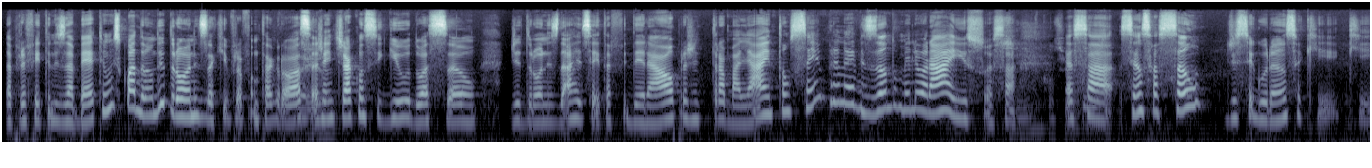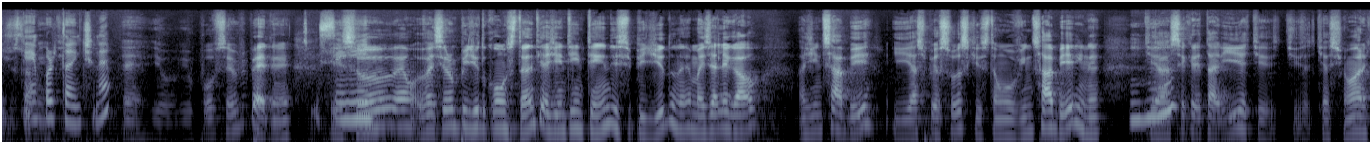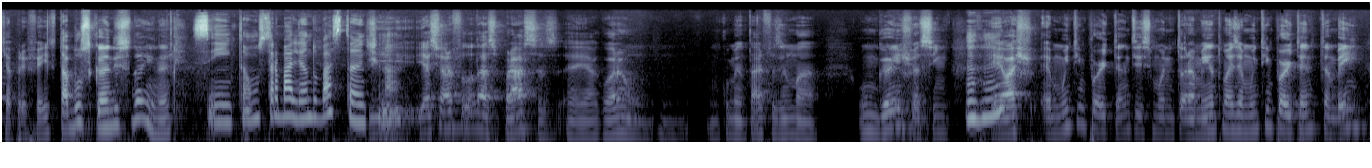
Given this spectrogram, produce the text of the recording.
da prefeita Elizabeth um esquadrão de drones aqui para Ponta Grossa. A gente já conseguiu doação de drones da Receita Federal para a gente trabalhar. Então, sempre né, visando melhorar isso, essa, Sim, essa sensação de segurança que, que, que, é importante, né? É, e o, e o povo sempre pede, né? Sim. Isso é, vai ser um pedido constante e a gente entende esse pedido, né? Mas é legal a gente saber e as pessoas que estão ouvindo saberem, né? Uhum. Que a uhum. secretaria, que, que a senhora, que a prefeita, está buscando isso daí, né? Sim, estamos trabalhando bastante, e, né? E a senhora falou das praças, é, agora um, um comentário fazendo uma um gancho assim. Uhum. Eu acho é muito importante esse monitoramento, mas é muito importante também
